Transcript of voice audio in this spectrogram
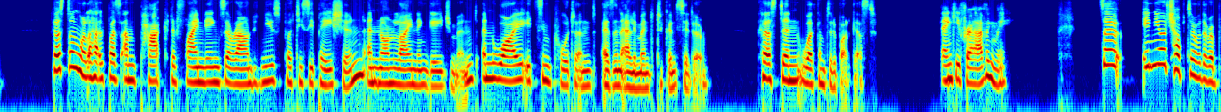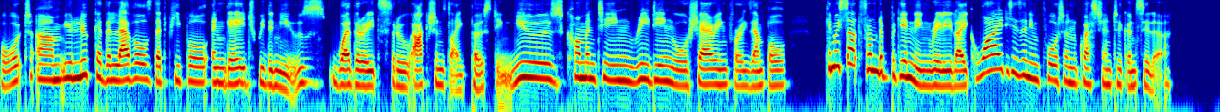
Kirsten will help us unpack the findings around news participation and online engagement and why it's important as an element to consider. Kirsten, welcome to the podcast. Thank you for having me. So, in your chapter of the report, um, you look at the levels that people engage with the news, whether it's through actions like posting news, commenting, reading, or sharing, for example. Can we start from the beginning, really? Like, why this is an important question to consider?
